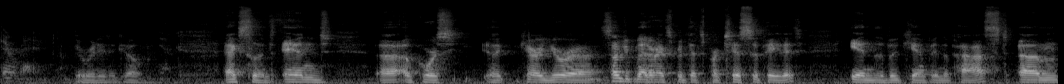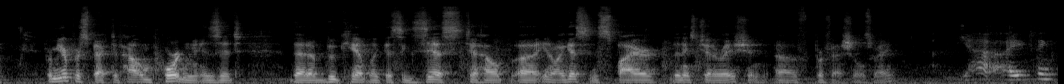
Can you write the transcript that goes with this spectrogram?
they're ready. They're ready to go. Yeah. Excellent. And uh, of course, uh, Cara, you're a subject matter expert that's participated in the boot camp in the past. Um, from your perspective, how important is it that a boot camp like this exists to help, uh, you know, I guess, inspire the next generation of professionals, right? Yeah, I think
